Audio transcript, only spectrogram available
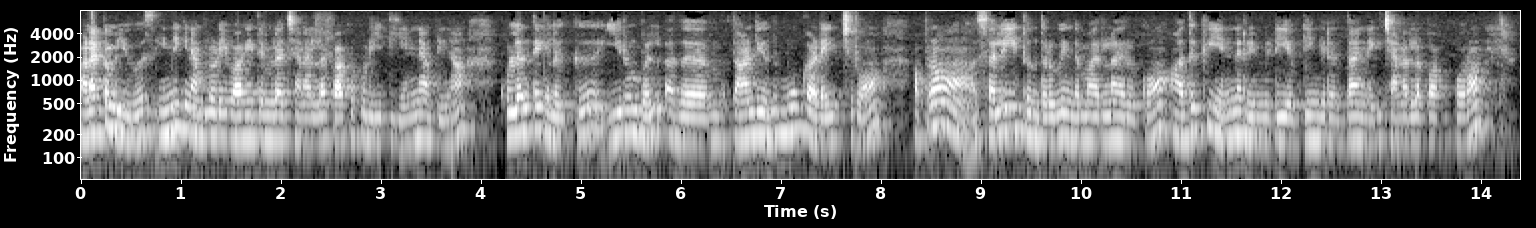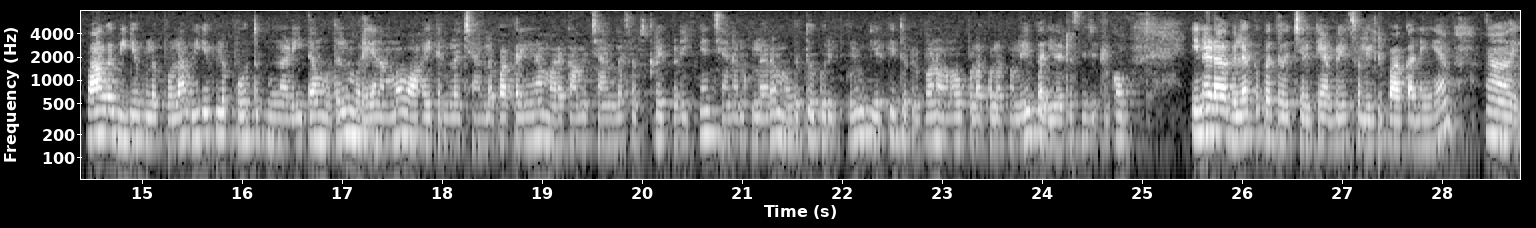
வணக்கம் யூவர்ஸ் இன்றைக்கி நம்மளுடைய வாகை தமிழா சேனலில் பார்க்கக்கூடியது என்ன அப்படின்னா குழந்தைகளுக்கு இரும்பல் அதை தாண்டி வந்து மூக்கு அடைச்சிரும். அப்புறம் சளி தொந்தரவு இந்த மாதிரிலாம் இருக்கும். அதுக்கு என்ன ரெமெடி அப்படிங்கிறது தான் இன்றைக்கி சேனலில் பார்க்க போகிறோம் வாங்க வீடியோக்குள்ளே போகலாம் வீடியோக்குள்ளே போகிறதுக்கு முன்னாடி தான் முதல் முறையாக நம்ம வாகை தமிழா சேனலில் பார்க்குறீங்கன்னா மறக்காமல் சேனலை சப்ஸ்கிரைப் பண்ணிக்கங்க. சேனலுக்குள்ளார மருத்துவ குறிப்புகளும் இயற்கை தொடர்பான உணவு பழக்க பதிவேற்றம் செஞ்சுட்ருக்கோம் என்னடா விளக்கு பற்ற வச்சிருக்கேன் அப்படின்னு சொல்லிட்டு பார்க்காதீங்க.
